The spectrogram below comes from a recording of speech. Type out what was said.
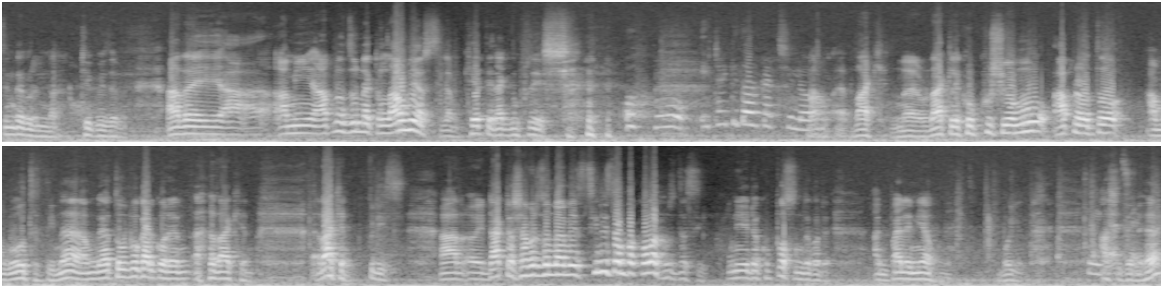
চিন্তা করেন না ঠিক হয়ে যাবে। আর আমি আপনার জন্য একটা লাউ নিয়ে আসছিলাম ক্ষেতের একদম ফ্রেশ ওহো এটা কি দরকার ছিল? রাখেন রাখলে খুব খুশি হমু আপনারা তো আমগো অতিথি না? আমগো এত উপকার করেন রাখেন রাখেন প্লিজ আর ওই ডাক্তার সাহেবের জন্য আমি চিনি চাম্পা কলা খুঁজতেছি উনি এটা খুব পছন্দ করে। আমি পাইলে নিয়ে আপনি বললেন। আসি তাহলে, হ্যাঁ?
